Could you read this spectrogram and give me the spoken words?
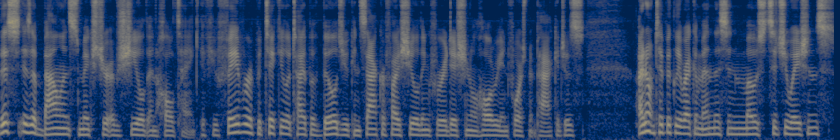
This is a balanced mixture of shield and hull tank. If you favor a particular type of build, you can sacrifice shielding for additional hull reinforcement packages. I don't typically recommend this in most situations,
